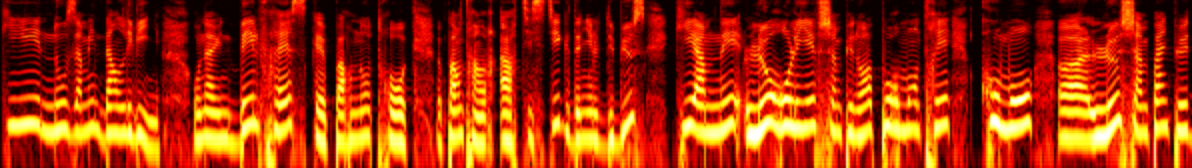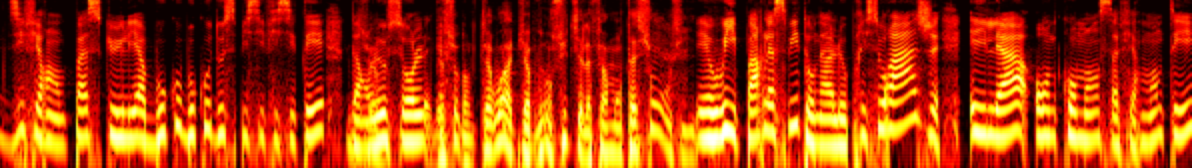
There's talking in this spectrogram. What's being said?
qui nous amène dans les vignes. On a une belle fresque par notre peintre ar- artistique, Daniel Dubus, qui a amené le relief champenois pour montrer comment euh, le champagne peut être différent parce qu'il y a beaucoup, beaucoup de spécificités dans sûr. le sol. Bien sûr, dans le terroir. Et puis ensuite, il y a la fermentation aussi. Et oui, par la suite, on a le pressurage et là, on commence à fermenter.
